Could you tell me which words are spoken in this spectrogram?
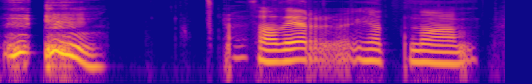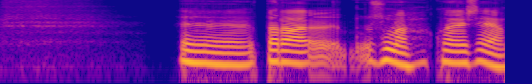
það er hérna uh, bara svona, hvað ég segja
